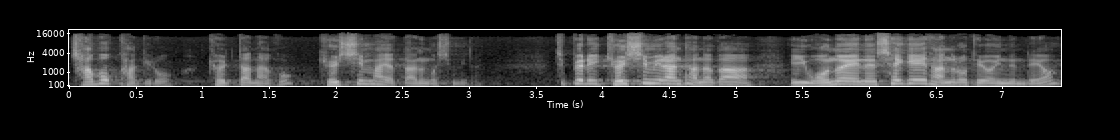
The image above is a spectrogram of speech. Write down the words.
자복하기로 결단하고 결심하였다는 것입니다. 특별히 결심이란 단어가 이 원어에는 세 개의 단어로 되어 있는데요.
